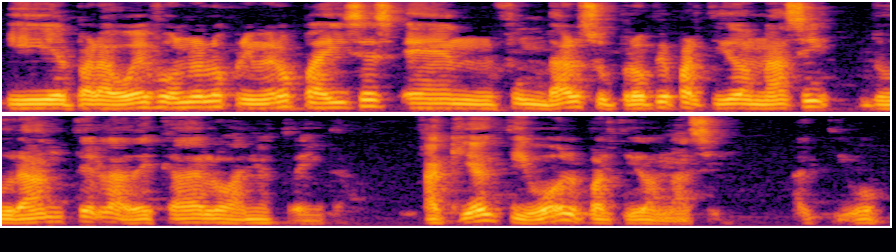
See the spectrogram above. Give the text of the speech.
Y el Paraguay fue uno de los primeros países en fundar su propio partido nazi durante la década de los años 30. Aquí activó el partido nazi, activó.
